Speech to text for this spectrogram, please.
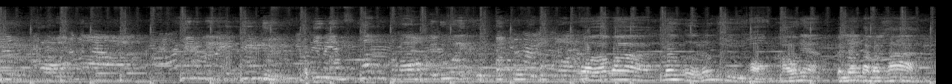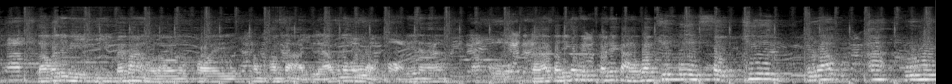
หนึ่งของอ่าที่หนึ่งที่หนึ่งที่มีท่านพร้อมไปด้วยอุป กรณ์อุปกรณ์บอกแล้วว่าเรื่องเออเรื่องฉี่ของเขาเนี่ยเป็นเรื่องธรรมชาติ ครับเราก็จะมีทีมแม่บ้านของเราคอยทำความสะอาดอยู่แล้วไม่ต้องห่วงของนี้นะฮะครับผมนะครับตอนนี้ก็เป็นบรรยากาศของความชื่นมื่นสดชื่นรับอรุณ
